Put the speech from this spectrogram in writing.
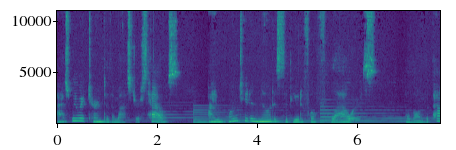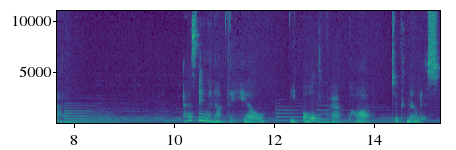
As we return to the master's house, I want you to notice the beautiful flowers along the path. As they went up the hill, the old crab pot took notice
